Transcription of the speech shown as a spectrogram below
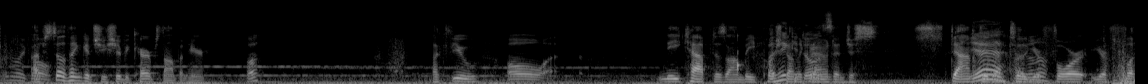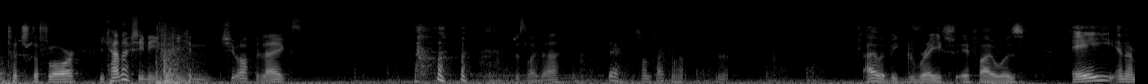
Where do I go? I'm still thinking she should be curb stomping here. What? Like if you Oh, kneecapped a zombie, pushed on the ground, does. and just stamped Yeah, it until your know. four your foot touched the floor. you can actually kneecap. You can shoot off their legs, just like that. There, that's what I'm talking about. Yeah. I would be great if I was A in a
